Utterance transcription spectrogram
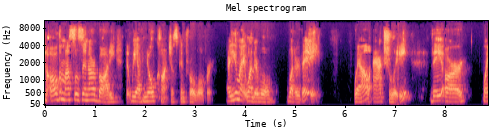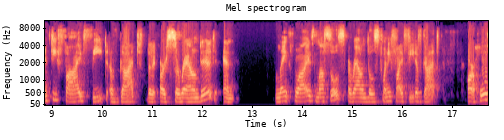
to all the muscles in our body that we have no conscious control over. Now you might wonder, well, what are they? Well, actually, they are 25 feet of gut that are surrounded and lengthwise muscles around those 25 feet of gut. Our whole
